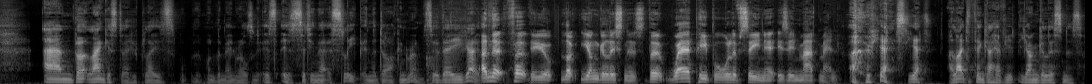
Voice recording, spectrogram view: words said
And Burt Lancaster, who plays one of the main roles in it, is, is sitting there asleep in the darkened room. So there you go. And that for your younger listeners, that where people will have seen it is in Mad Men. Oh yes, yes. I like to think I have younger listeners.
